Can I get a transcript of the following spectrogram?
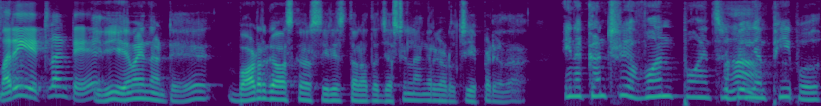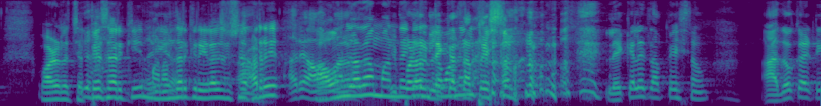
మరి ఎట్లా అంటే ఇది ఏమైందంటే బార్డర్ గవాస్కర్ సిరీస్ తర్వాత జస్టిన్ లాంగర్ గారు వచ్చి చెప్పాడు కదా in a country of one point three billion people వాళ్ళు చెప్పేసరికి మనందరికి రియలైజేషన్ అరే అరే అవును కదా మన దగ్గర లెక్కలు తప్పేసినాం. లెక్కలే తప్పేసినాం. అదొకటి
